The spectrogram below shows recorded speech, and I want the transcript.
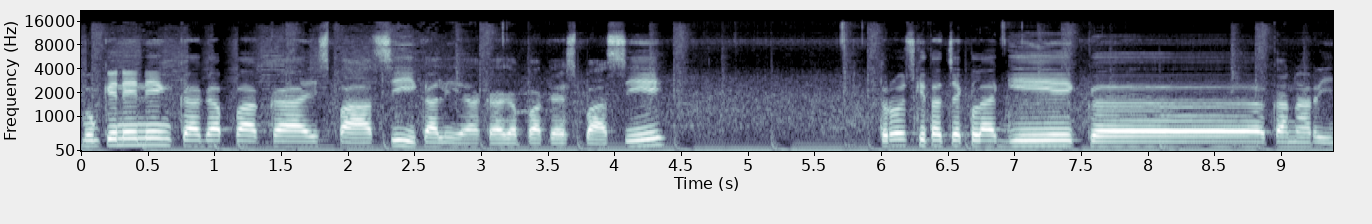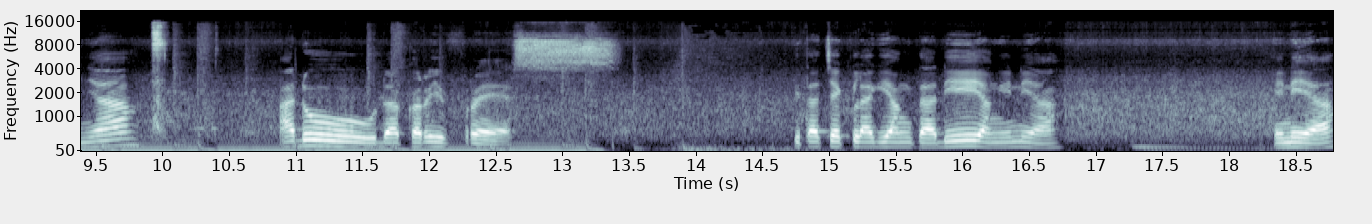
Mungkin ini kagak pakai spasi kali ya kagak pakai spasi. Terus kita cek lagi ke kanarinya. Aduh udah ke refresh kita cek lagi yang tadi yang ini ya. Ini ya.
